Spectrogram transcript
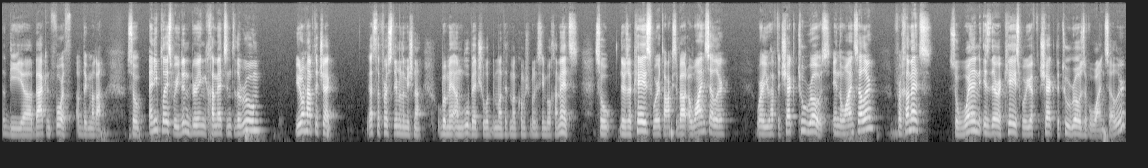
the uh, back and forth of the Gemara. So any place where you didn't bring chametz into the room, you don't have to check. That's the first statement of the Mishnah. So there's a case where it talks about a wine cellar where you have to check two rows in the wine cellar for chametz. So when is there a case where you have to check the two rows of a wine cellar?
